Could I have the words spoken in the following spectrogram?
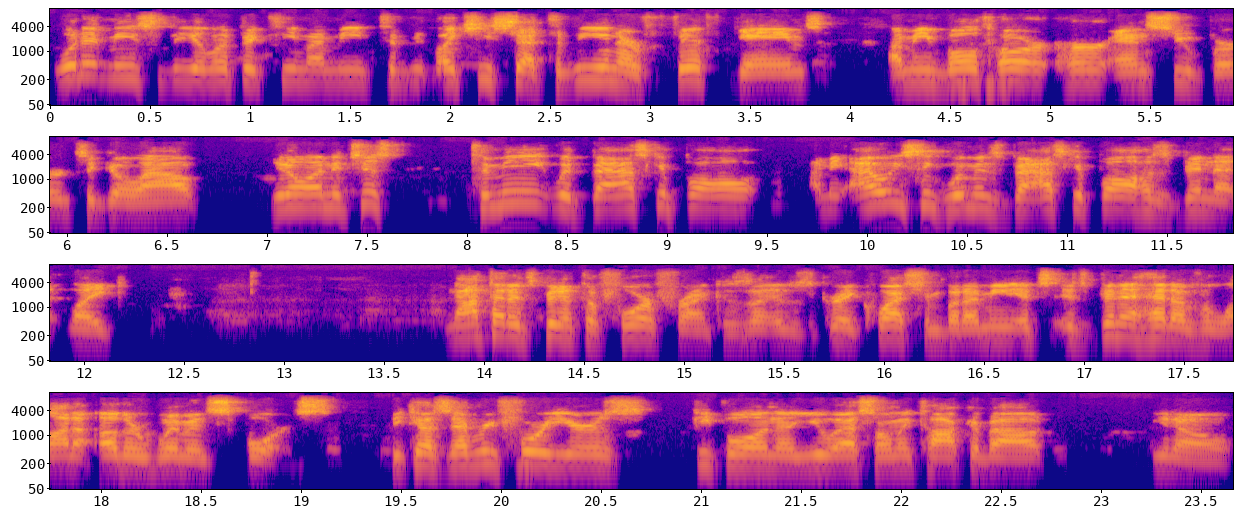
what it means to the Olympic team, I mean, to be, like she said, to be in her fifth games. I mean, both her, her and Sue Bird to go out, you know, and it just, to me, with basketball, I mean, I always think women's basketball has been at like, not that it's been at the forefront because it was a great question, but I mean, it's it's been ahead of a lot of other women's sports because every four years, people in the U.S. only talk about, you know,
